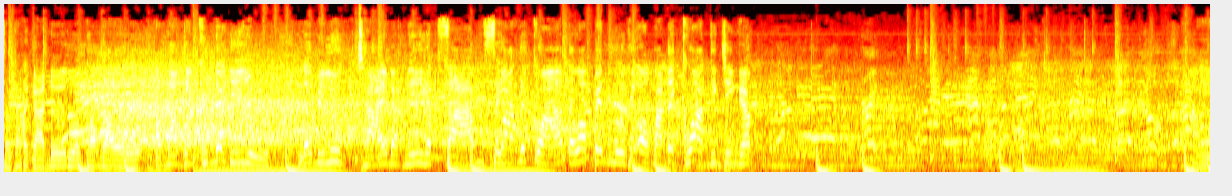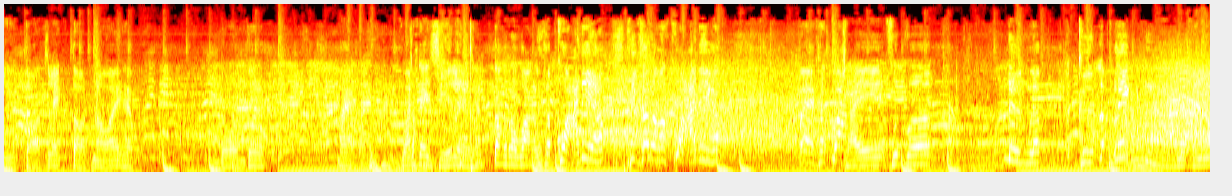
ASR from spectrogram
สถานการณ์โดยรวมของเราอำนาจยังคุมได้ดีอยู่ แล้วมีลูกฉายแบบนี้ครับสามสี่ด้วยขวาแต่ว่าเป็นมวยที่ออกหมัดได้กว้างจริง ๆ ครับมีตอดเล็กตอดน้อยครับโดนก็ไม่วัดได้เสียเลยครับต้องระวังเลยครับขวานี่ครับที่เขาระวังขวานี่ครับแม่ครับใช้ฟุตเวิร์ก ดึงแล้วคือแล้วพลิกอืมลูกนี้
